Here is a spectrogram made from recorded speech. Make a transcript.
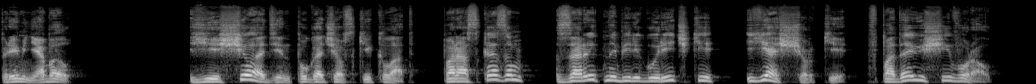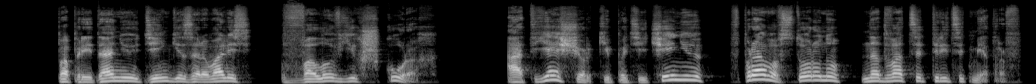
при мне был. Еще один пугачевский клад, по рассказам, зарыт на берегу речки Ящурки – впадающий в Урал. По преданию, деньги зарывались в воловьих шкурах. От ящерки по течению вправо в сторону на 20-30 метров.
